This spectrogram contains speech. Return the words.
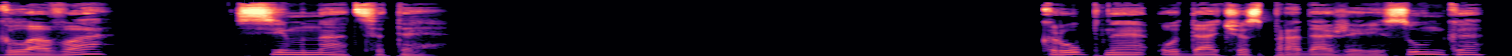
Глава 17 Крупная удача с продажей рисунка,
